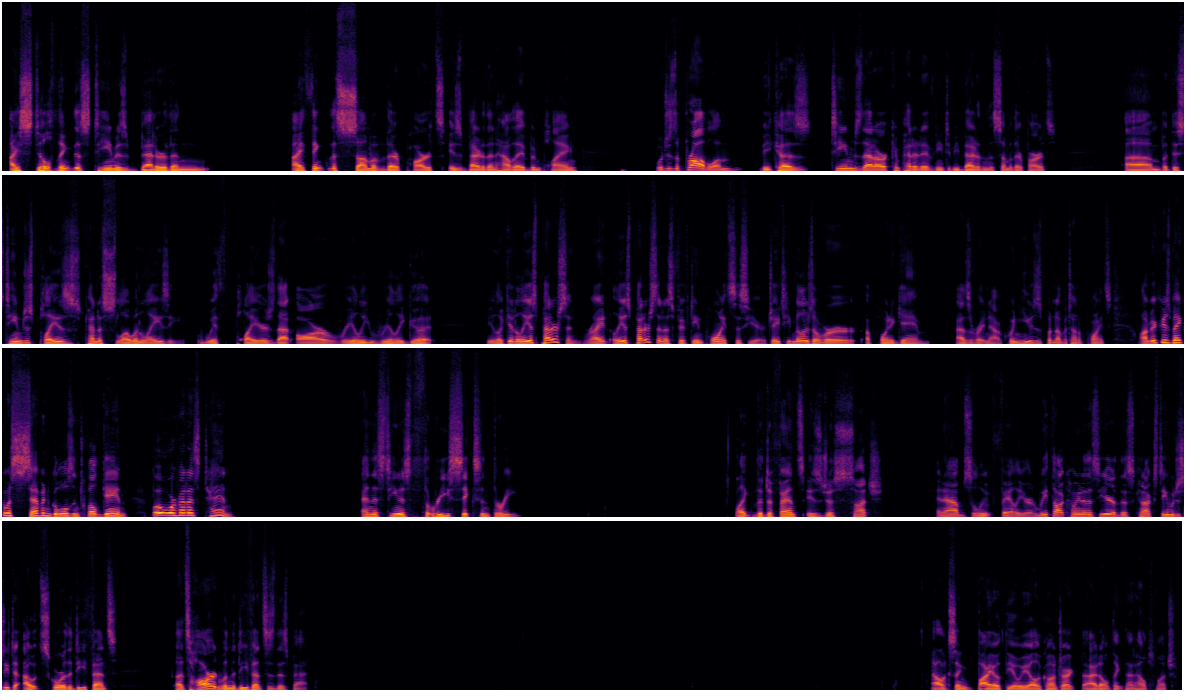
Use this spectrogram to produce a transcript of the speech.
I still think this team is better than. I think the sum of their parts is better than how they've been playing, which is a problem because teams that are competitive need to be better than the sum of their parts. Um, but this team just plays kind of slow and lazy with players that are really, really good. You look at Elias Pettersson, right? Elias Pettersson has 15 points this year. JT Miller's over a point a game as of right now. Quinn Hughes is putting up a ton of points. Andre Kuzmenko has seven goals in 12 games. Bo Horvat has 10. And this team is 3 6 and 3. Like the defense is just such an absolute failure. And we thought coming to this year, this Canucks team would just need to outscore the defense. That's hard when the defense is this bad. Alex saying buy out the OEL contract. I don't think that helps much.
